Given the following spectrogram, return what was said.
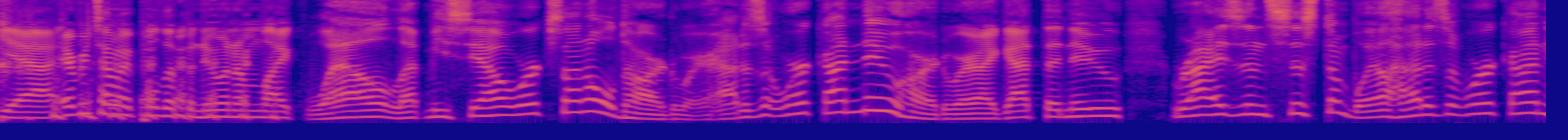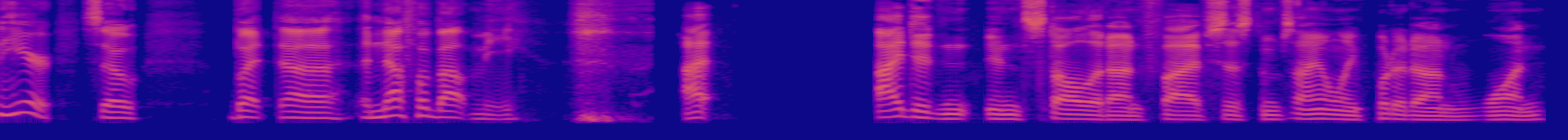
yeah, every time I pulled up a new one, I'm like, well, let me see how it works on old hardware. How does it work on new hardware? I got the new Ryzen system. Well, how does it work on here? So, but uh, enough about me. I I didn't install it on five systems. I only put it on one,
